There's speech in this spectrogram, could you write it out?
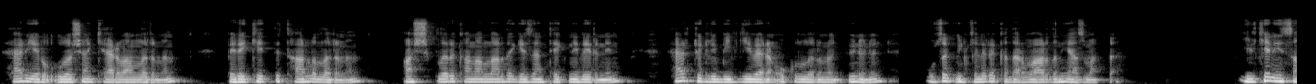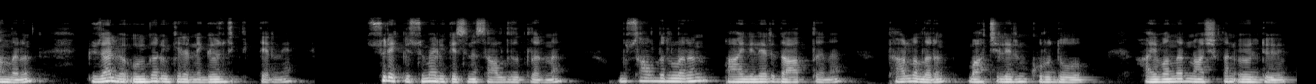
her yere ulaşan kervanlarının, bereketli tarlalarının, açlıkları kanallarda gezen teknelerinin, her türlü bilgi veren okullarının ününün uzak ülkelere kadar vardığını yazmakta. İlkel insanların güzel ve uygar ülkelerine göz diktiklerini, sürekli Sümer ülkesine saldırdıklarını, bu saldırıların aileleri dağıttığını, tarlaların, bahçelerin kuruduğu, hayvanların açlıktan öldüğü,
